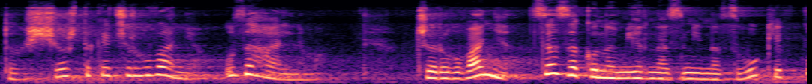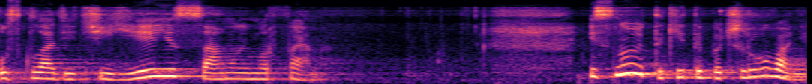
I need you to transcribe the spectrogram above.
То що ж таке чергування? Узагальнимо. Чергування це закономірна зміна звуків у складі тієї самої морфеми. Існують такі типи чергування,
